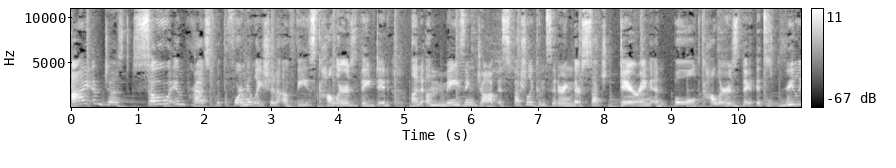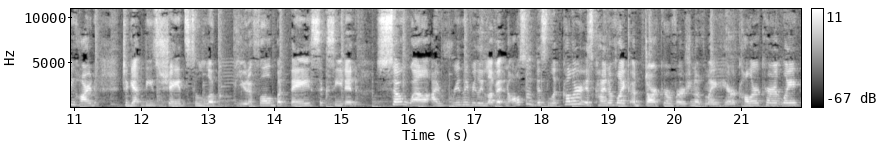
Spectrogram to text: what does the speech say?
I am just so impressed with the formulation of these colors. They did an amazing job, especially considering they're such daring and bold colors. It's really hard to get these shades to look beautiful, but they succeeded so well. I really, really love it. And also this lip color is kind of like a darker version of my hair color currently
